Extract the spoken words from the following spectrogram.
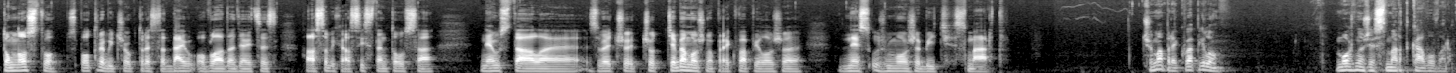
to množstvo spotrebičov, ktoré sa dajú ovládať aj cez hlasových asistentov sa neustále zväčšuje. Čo teba možno prekvapilo, že dnes už môže byť smart? Čo ma prekvapilo? Možno, že smart kávovar.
